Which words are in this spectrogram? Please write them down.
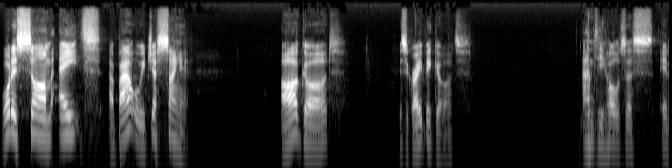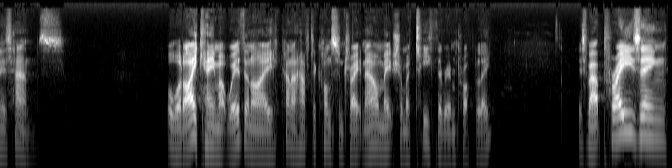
What is Psalm 8 about? Well, we just sang it. Our God is a great big God, and he holds us in his hands. Or what I came up with, and I kind of have to concentrate now and make sure my teeth are in properly, It's about praising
